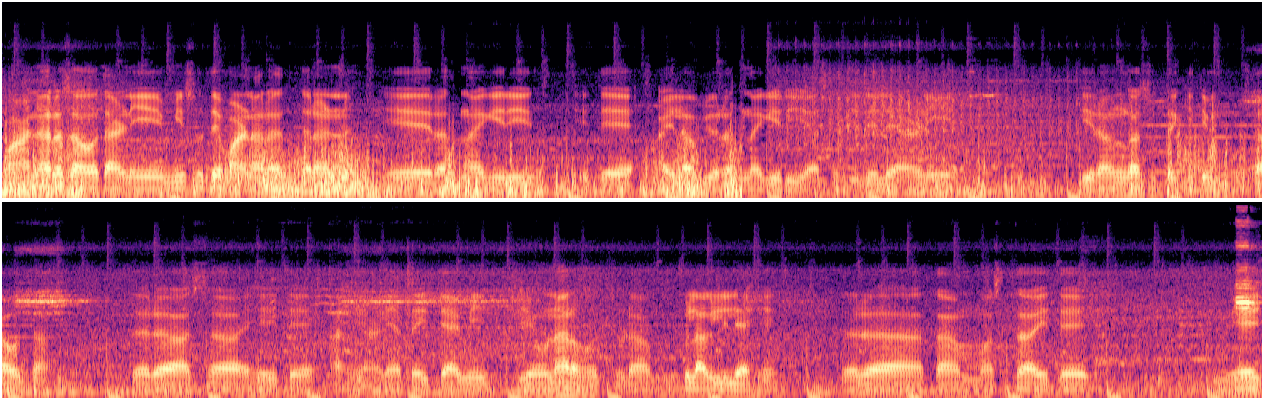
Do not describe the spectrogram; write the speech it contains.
पाहणारच आहोत आणि मी सुद्धा पाहणार आहोत कारण हे रत्नागिरी इथे आय लव्ह यू रत्नागिरी असं दिलेले आहे आणि तिरंगासुद्धा किती मोठा होता. तर असं हे इथे आहे आणि आता इथे आम्ही जेवणार आहोत. थोडा भूक लागलेली आहे. तर आता मस्त इथे व्हेज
